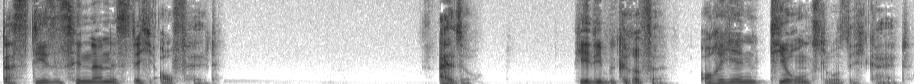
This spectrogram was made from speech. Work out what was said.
dass dieses Hindernis dich aufhält. Also, hier die Begriffe. Orientierungslosigkeit.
